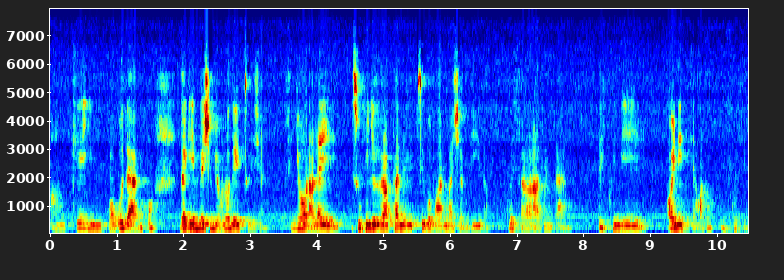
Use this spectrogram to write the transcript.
anche in poco tempo, da che invece mi avevano detto, dice, signora, lei, suo figlio dovrà prendere gli psicofarmaci a vita, questa era la sentenza. E quindi ho iniziato così.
